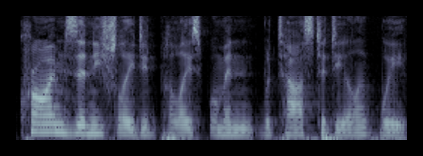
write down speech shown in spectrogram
crimes initially did police women were tasked to deal with?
